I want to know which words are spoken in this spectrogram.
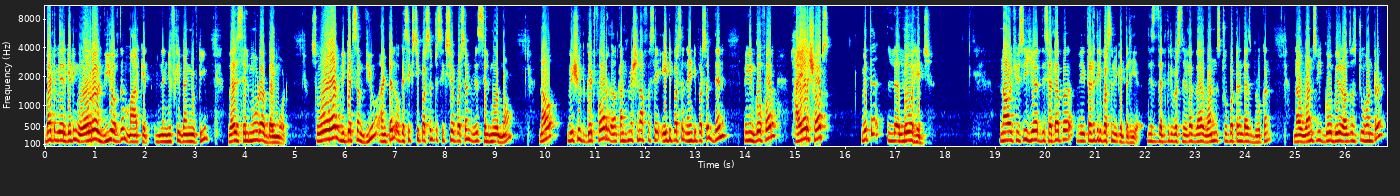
But we are getting overall view of the market, Nifty, Bank Nifty, whether sell mode or buy mode. So overall, we get some view until okay, 60% to 65% with sell mode now. Now we should get for uh, confirmation of say 80%, 90%. Then we can go for higher shots with a lower hedge now if you see here the setup uh, 33% we can tell here. This is 33% setup where one super trend has broken. Now once we go below 1200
